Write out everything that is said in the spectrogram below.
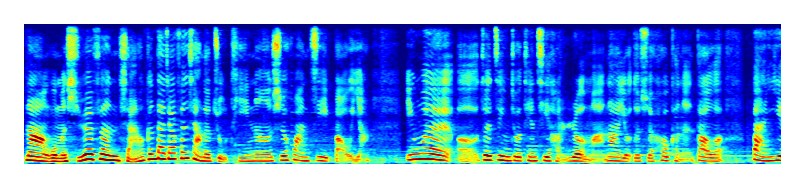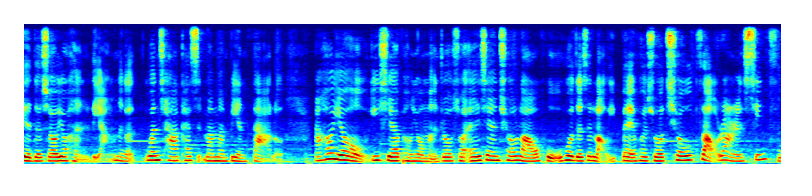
那我们十月份想要跟大家分享的主题呢，是换季保养。因为呃最近就天气很热嘛，那有的时候可能到了半夜的时候又很凉，那个温差开始慢慢变大了。然后也有一些朋友们就说，哎，现在秋老虎或者是老一辈会说秋燥，让人心浮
